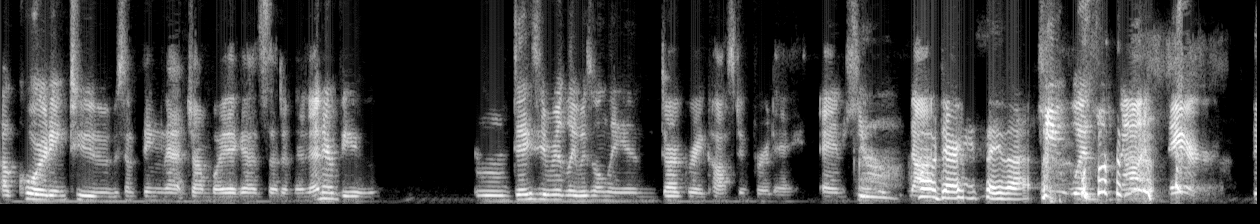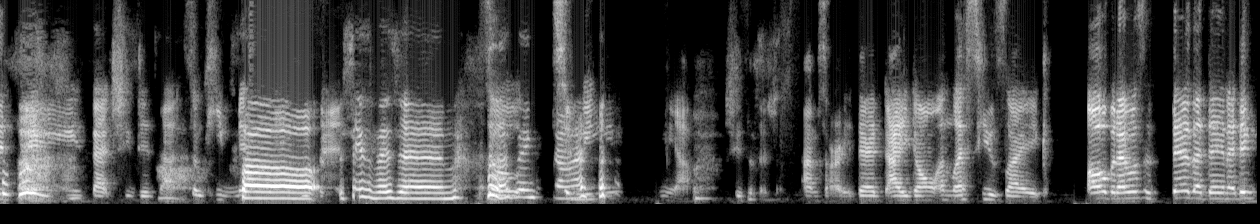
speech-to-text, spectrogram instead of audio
According to something that John Boyega said in an interview, Daisy Ridley was only in dark Rey costume for a day, and he was how dare he say that he was not there the day that she did that, so he missed. so she's vision So John. me, yeah, she's a vision. I'm sorry. There, I don't unless he's like, oh, but I wasn't there that day and I didn't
